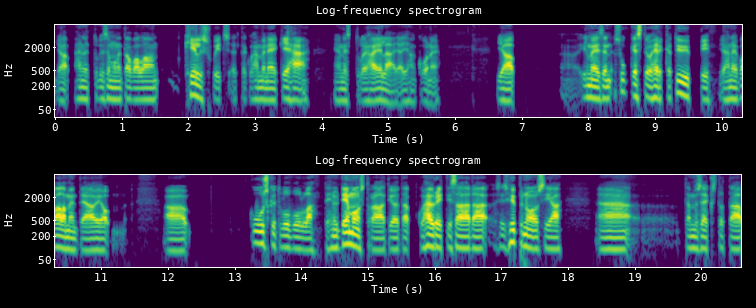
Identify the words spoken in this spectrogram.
Ja hänelle tuli semmoinen tavallaan kill switch, että kun hän menee kehään, niin hänestä tulee ihan elää ja ihan kone. Ja äh, ilmeisen sukkestioherkkä tyyppi ja hänen valmentaja on jo äh, 60-luvulla tehnyt demonstraatioita, kun hän yritti saada siis hypnoosia ää, tämmöiseksi, tota,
